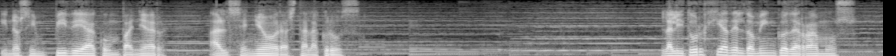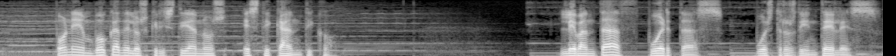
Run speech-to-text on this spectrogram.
y nos impide acompañar al Señor hasta la cruz. La liturgia del Domingo de Ramos pone en boca de los cristianos este cántico. Levantad puertas, vuestros dinteles.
